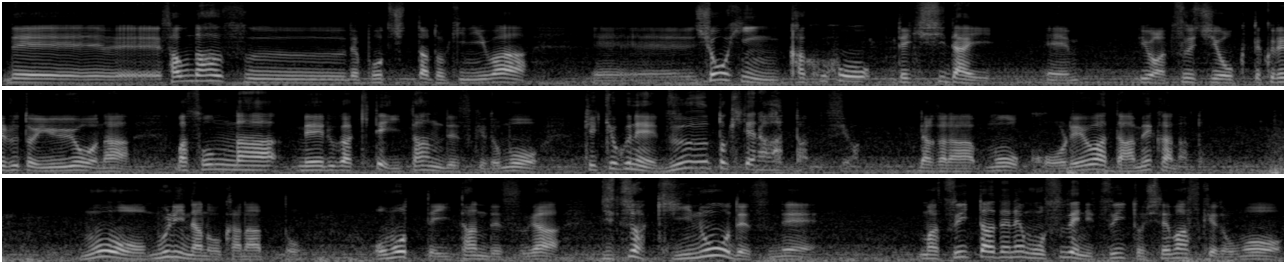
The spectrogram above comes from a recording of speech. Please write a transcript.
でサウンドハウスでポチった時には、えー、商品確保でき次第、えー、要は通知を送ってくれるというような、まあ、そんなメールが来ていたんですけども結局ねずっと来てなかったんですよ。だからもうこれはダメかなと。もう無理なのかなと。思っていたんですが実は昨日ですねまあツイッターでねもうすでにツイートしてますけども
